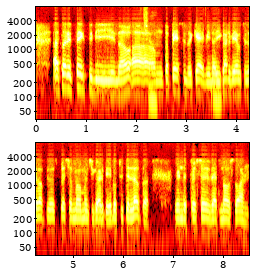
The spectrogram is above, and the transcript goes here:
that's what it takes to be, you know, um, sure. the best in the game. You know, you got to be able to live up to those special moments. You got to be able to deliver when the pressure is at most on.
